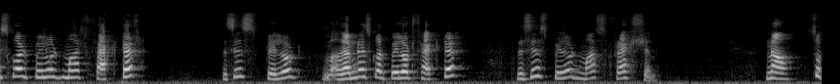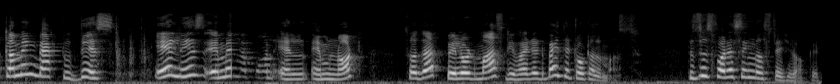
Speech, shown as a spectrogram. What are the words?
is called payload mass factor, this is payload lambda is called payload factor, this is payload mass fraction. Now, so coming back to this L is m l upon L m naught. So, the payload mass divided by the total mass. This is for a single stage rocket.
